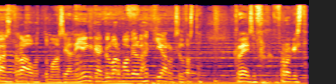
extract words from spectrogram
pääset rauhoittumaan siellä, niin jengi käy kyllä varmaan vielä vähän kierroksilla tosta Crazy Frogista.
